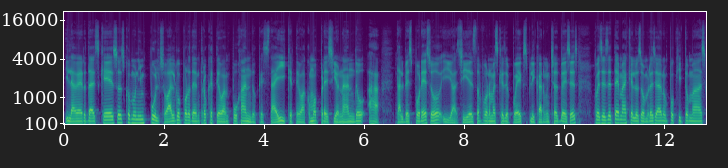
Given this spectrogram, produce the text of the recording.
y la verdad es que eso es como un impulso, algo por dentro que te va empujando, que está ahí, que te va como presionando a tal vez por eso, y así de esta forma es que se puede explicar muchas veces, pues ese tema de que los hombres sean un poquito más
